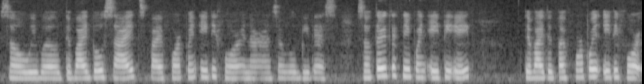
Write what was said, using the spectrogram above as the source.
So we will divide both sides by 4.84 and our answer will be this. So 33.88 divided by 4.84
